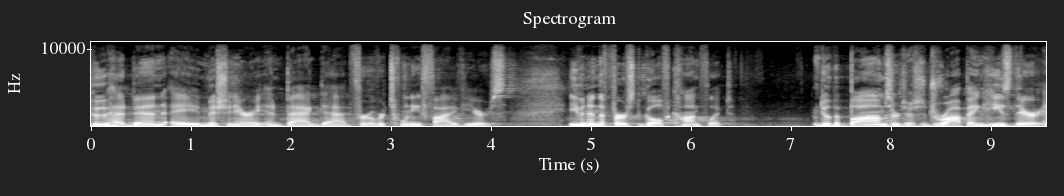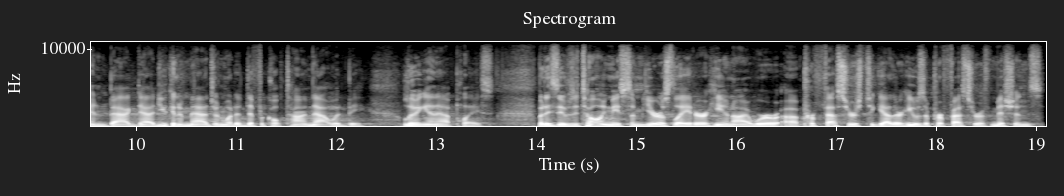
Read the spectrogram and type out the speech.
who had been a missionary in Baghdad for over 25 years. Even in the first Gulf conflict, you know, the bombs are just dropping. He's there in Baghdad. You can imagine what a difficult time that would be, living in that place. But as he was telling me some years later, he and I were uh, professors together. He was a professor of missions.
